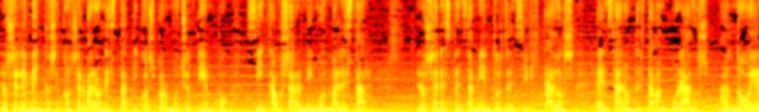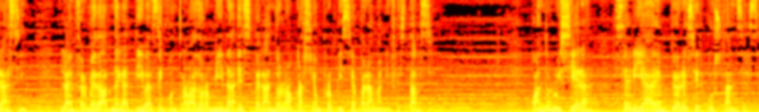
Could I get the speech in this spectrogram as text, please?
Los elementos se conservaron estáticos por mucho tiempo sin causar ningún malestar. Los seres pensamientos densificados pensaron que estaban curados, mas no era así. La enfermedad negativa se encontraba dormida esperando la ocasión propicia para manifestarse. Cuando lo hiciera, sería en peores circunstancias.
